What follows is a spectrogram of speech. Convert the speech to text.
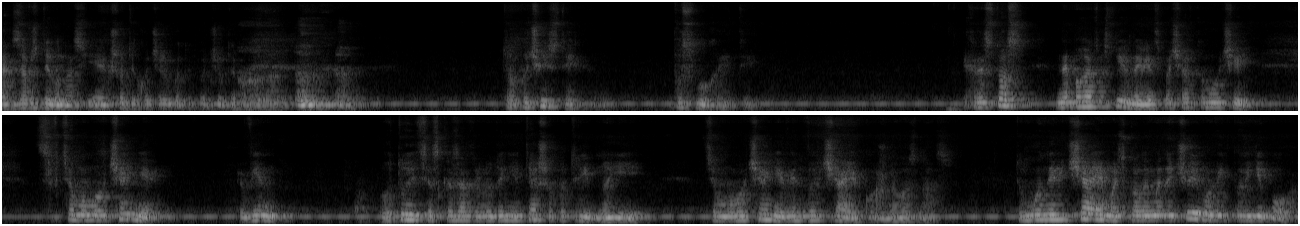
Так завжди у нас є. Якщо ти хочеш бути почутим, то почуєш ти, послухай ти. І Христос небагатослівний, Він спочатку мовчить. В цьому мовчанні Він готується сказати людині те, що потрібно їй. В цьому мовчанні Він вивчає кожного з нас. Тому не відчаємось, коли ми не чуємо відповіді Бога.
